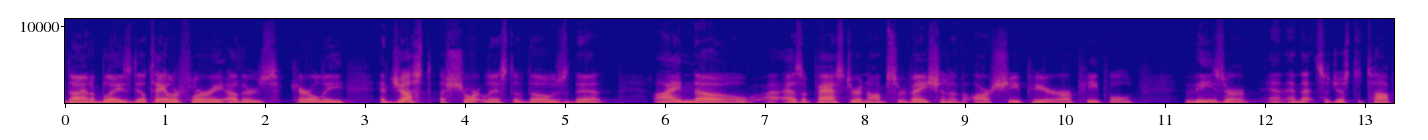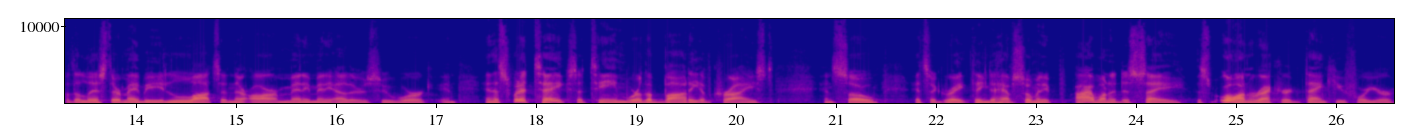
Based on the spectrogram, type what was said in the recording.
Diana Blaisdell, Taylor Flurry, others, Carol Lee, and just a short list of those that I know uh, as a pastor, an observation of our sheep here, our people. These are, and, and that's just the top of the list. There may be lots, and there are many, many others who work, and, and that's what it takes a team. We're the body of Christ. And so it's a great thing to have so many. I wanted to say, this, go on record, thank you for your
